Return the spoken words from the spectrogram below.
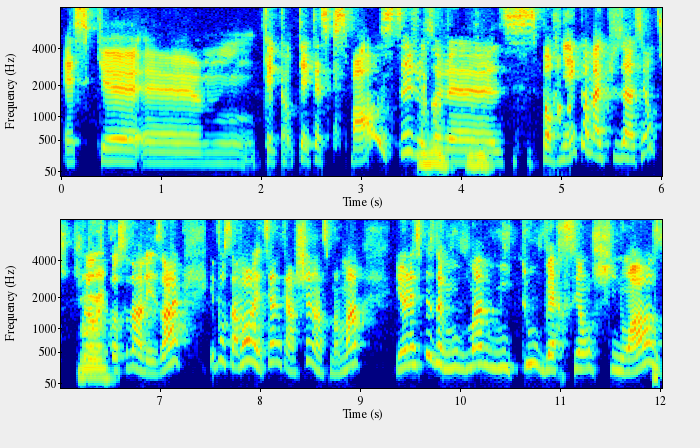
Est-ce que. que- que- Qu'est-ce qui se passe? Je veux Mhm, dire, euh, c'est pas rien comme accusation. Tu tu lances pas ça dans les airs. Il faut savoir, Étienne, qu'en Chine, en ce moment, il y a une espèce de mouvement MeToo version chinoise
